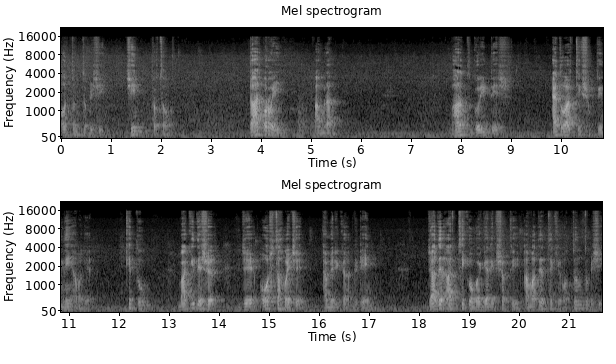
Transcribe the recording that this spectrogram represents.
অত্যন্ত বেশি, চীন প্রথম। তারপরেই আমরা ভারত গরিব দেশ, এত আর্থিক শক্তি নেই আমাদের। কিন্তু বাকি দেশের যে অবস্থা হয়েছে, আমেরিকা, ব্রিটেন, যাদের আর্থিক ও বৈজ্ঞানিক শক্তি আমাদের থেকে অত্যন্ত বেশি,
